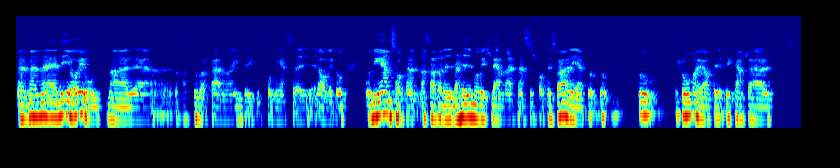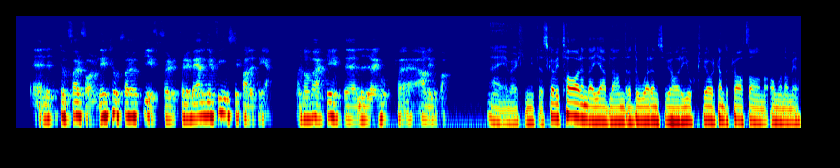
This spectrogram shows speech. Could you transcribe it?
Men, men eh, det gör ju ont när eh, de här stora stjärnorna inte riktigt får med sig laget. Och, och det är en sak när, när Zlatan Ibrahimovic lämnar ett mästerskap i Sverige. Då, då, då förstår man ju att det, det kanske är eh, lite tuffare för honom. Det är en tuffare uppgift. För, för i Belgien finns det kvalitet. Men de verkar ju inte lira ihop eh, allihopa. Nej, verkligen inte. Ska vi ta den där jävla andra dåren som vi har gjort? För jag orkar inte prata om, om honom mer.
